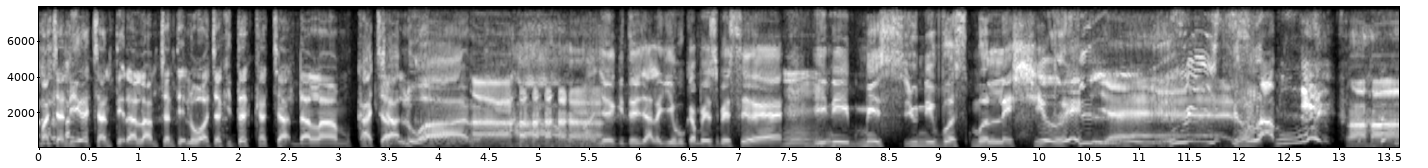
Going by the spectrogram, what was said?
Macam dia cantik dalam, cantik luar. Macam kita kacak dalam, Kacak luar Ah. ah. Maknanya kita sekejap lagi Bukan biasa-biasa eh Hmm. Ini Miss Universe Malaysia eh Yes. Seramnya Aha.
